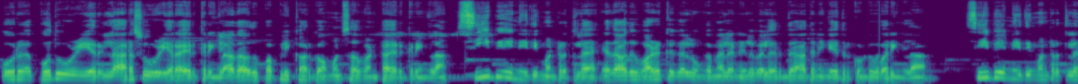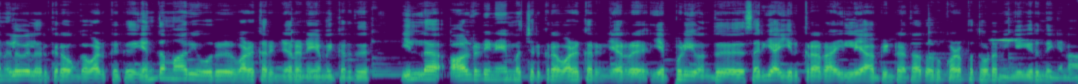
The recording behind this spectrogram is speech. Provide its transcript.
ஒரு பொது ஊழியர் இல்லை அரசு ஊழியராக இருக்கிறீங்களா? அதாவது பப்ளிக் ஆர் கவர்மெண்ட் சர்வெண்ட்டாக இருக்கிறீங்களா? சிபிஐ நீதிமன்றத்தில் ஏதாவது வழக்குகள் உங்கள் மேலே நிலுவையில் இருந்து அதை நீங்கள் எதிர்கொண்டு வரீங்களா? சிபிஐ நீதிமன்றத்தில் நிலுவையில் இருக்கிற உங்கள் வழக்குக்கு எந்த மாதிரி ஒரு வழக்கறிஞரை நியமிக்கிறது? இல்லை ஆல்ரெடி நியமிச்சிருக்கிற வழக்கறிஞர் எப்படி வந்து சரியாக இருக்கிறாரா? இல்லையா? அப்படின்ற ஏதாவது ஒரு குழப்பத்தோடு நீங்கள் இருந்தீங்கன்னா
